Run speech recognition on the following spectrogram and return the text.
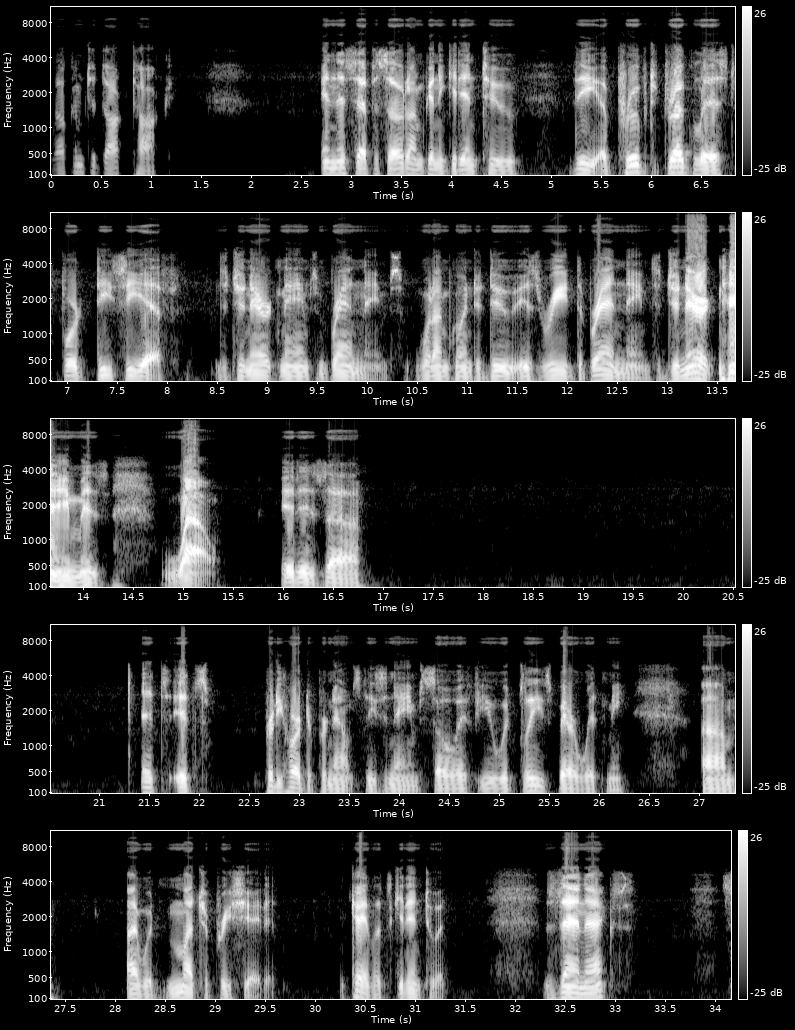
Welcome to Doc Talk. In this episode, I'm going to get into the approved drug list for DCF, the generic names and brand names. What I'm going to do is read the brand names. The generic name is, wow, it is, uh, it's, it's pretty hard to pronounce these names, so if you would please bear with me, um, I would much appreciate it. Okay, let's get into it. Xanax,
